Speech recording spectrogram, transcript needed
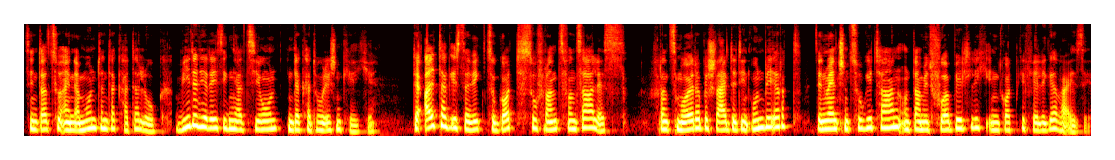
sind dazu ein ermunternder Katalog. Wieder die Resignation in der katholischen Kirche. Der Alltag ist der Weg zu Gott, so Franz von Sales. Franz Meurer beschreitet ihn unbeirrt, den Menschen zugetan und damit vorbildlich in gottgefälliger Weise.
